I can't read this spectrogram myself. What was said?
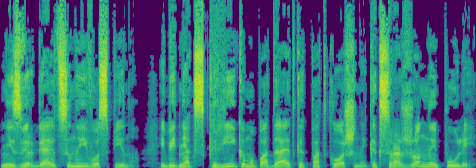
низвергаются на его спину, и бедняк с криком упадает, как подкошенный, как сраженный пулей.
